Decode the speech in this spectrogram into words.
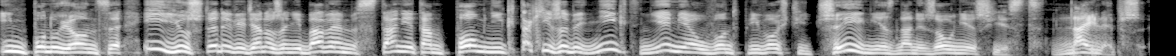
imponujące i już wtedy wiedziano, że niebawem stanie tam pomnik taki, żeby nikt nie miał wątpliwości, czyj nieznany żołnierz jest najlepszy.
